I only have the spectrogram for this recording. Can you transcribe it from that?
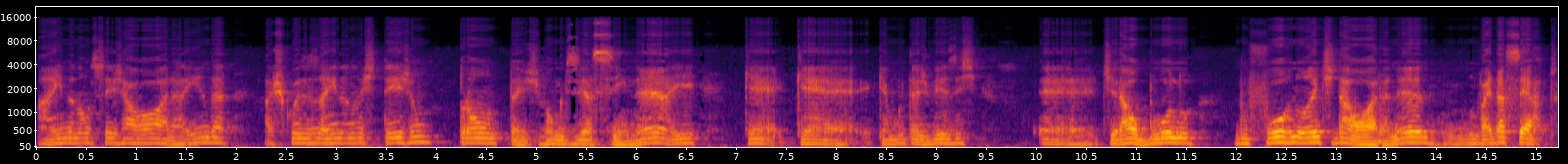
ainda não seja a hora, ainda as coisas ainda não estejam prontas, vamos dizer assim, né? Aí quer, quer, quer muitas vezes é, tirar o bolo do forno antes da hora, né? Não vai dar certo.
